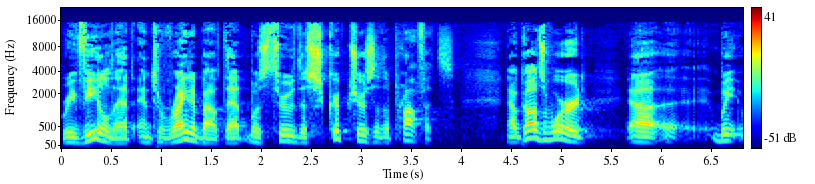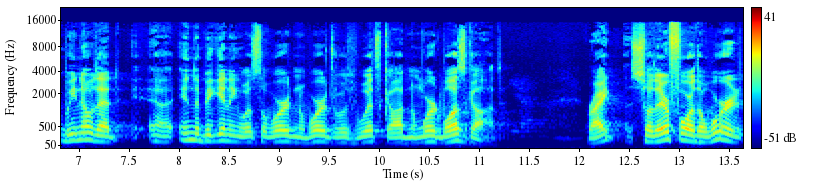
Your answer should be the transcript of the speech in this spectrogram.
reveal that and to write about that was through the scriptures of the prophets. Now, God's word, uh, we, we know that uh, in the beginning was the Word, and the Word was with God, and the Word was God. Right? So, therefore, the Word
